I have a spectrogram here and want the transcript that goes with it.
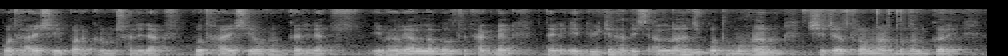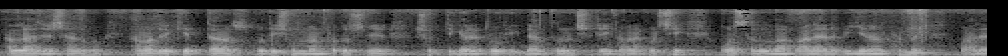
কোথায় সেই পরাক্রমশালীরা, কোথায় সেই অহংকারীরা, এভাবে আল্লাহ বলতে থাকবেন। তাহলে এই দুইটা হাদিস আল্লাহ যে কত মহান, সেটার প্রমাণ বহন করে। আল্লাহ আমাদেরকে তার প্রতি সম্মান প্রদর্শনের সত্যিকারের তৌফিক দান করুন, সেটাই কামনা করছি। ওসল্লাহ আলা নবীনা মোহাম্মদ ওয়ালা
